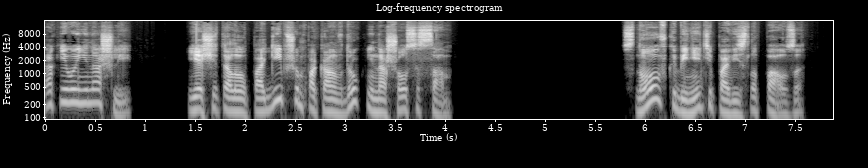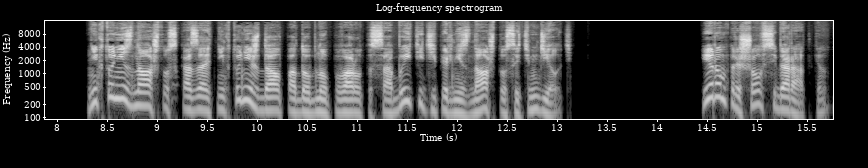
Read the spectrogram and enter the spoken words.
Так его и не нашли. Я считал его погибшим, пока он вдруг не нашелся сам. Снова в кабинете повисла пауза. Никто не знал, что сказать, никто не ждал подобного поворота событий, теперь не знал, что с этим делать. Первым пришел в себя Раткин.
